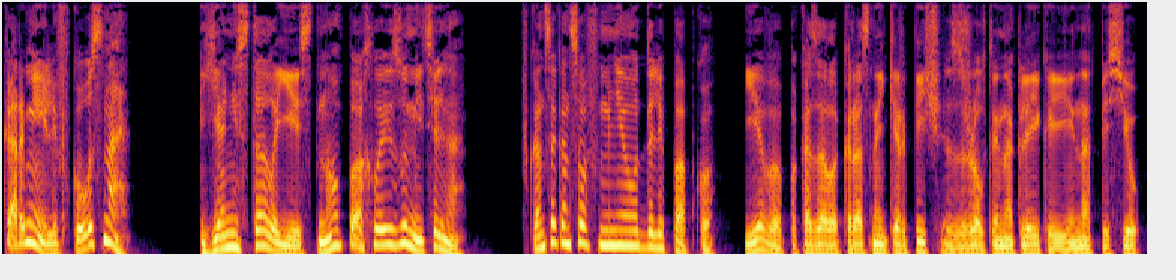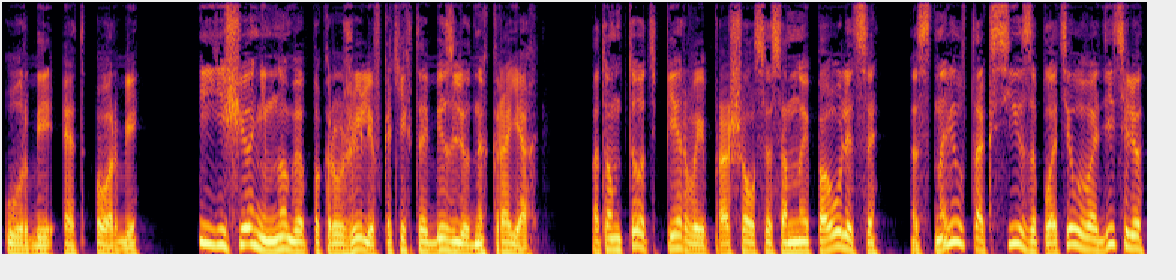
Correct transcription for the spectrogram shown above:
Кормили вкусно?» Я не стала есть, но пахло изумительно. В конце концов, мне отдали папку. Ева показала красный кирпич с желтой наклейкой и надписью «Урби et Орби». И еще немного покружили в каких-то безлюдных краях — Потом тот первый прошелся со мной по улице, остановил такси, заплатил водителю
